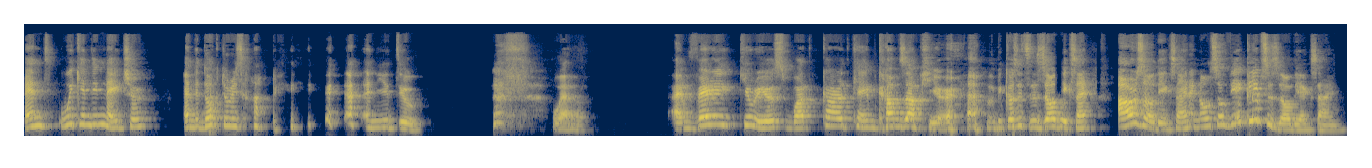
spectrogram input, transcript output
and weekend in nature, and the doctor is happy. and you too. Well, I'm very curious what card came comes up here because it's the zodiac sign, our zodiac sign, and also the eclipse zodiac sign.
